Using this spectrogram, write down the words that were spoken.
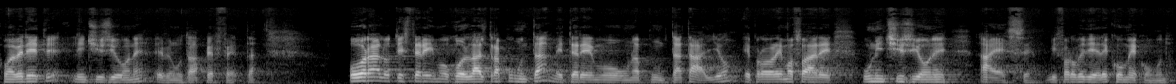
Come vedete l'incisione è venuta perfetta. Ora lo testeremo con l'altra punta, metteremo una punta a taglio e proveremo a fare un'incisione a S. Vi farò vedere come è comodo.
